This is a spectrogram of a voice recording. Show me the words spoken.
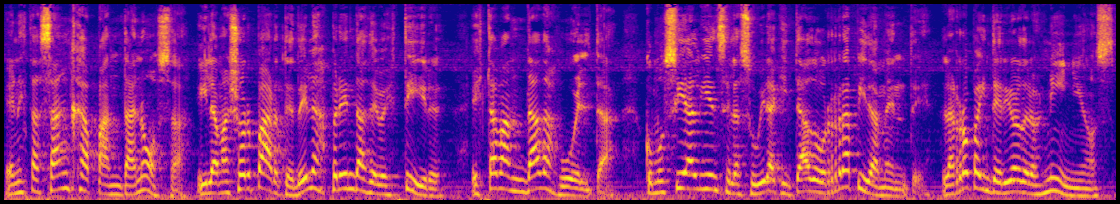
en esta zanja pantanosa, y la mayor parte de las prendas de vestir estaban dadas vuelta, como si alguien se las hubiera quitado rápidamente. La ropa interior de los niños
